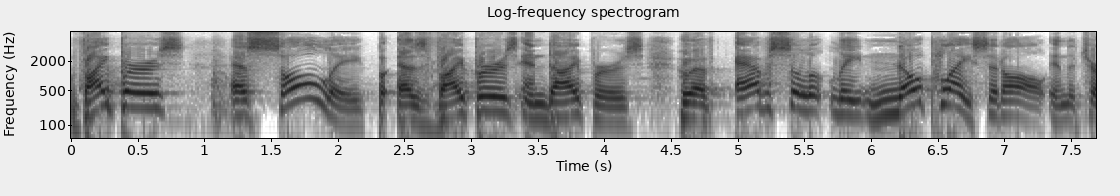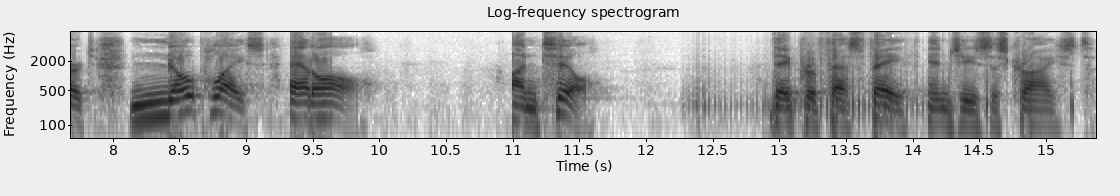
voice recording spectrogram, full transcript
vipers, as solely as vipers in diapers who have absolutely no place at all in the church, no place at all until they profess faith in Jesus Christ.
